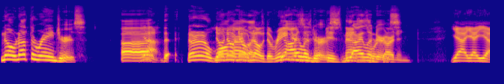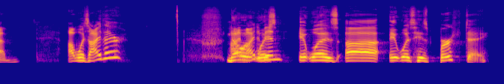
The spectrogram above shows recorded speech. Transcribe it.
No, not the Rangers. Uh, Yeah. the- no, no, no, No, Long no, no, Island. no. The Rangers is- Islanders. is, the Islanders. Garden. Yeah, yeah, yeah. Uh, was I there? No, I might have been. It was. Uh, it was his birthday.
